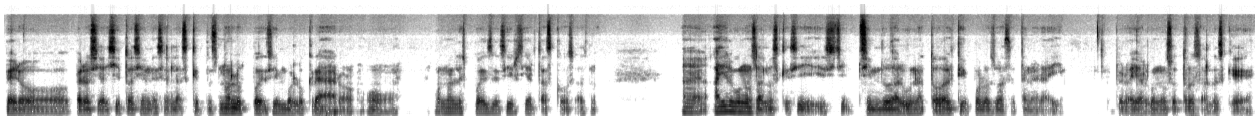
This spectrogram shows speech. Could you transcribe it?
Pero, pero sí hay situaciones en las que pues no los puedes involucrar o, o- o no les puedes decir ciertas cosas, ¿no? Ah, hay algunos a los que sí, sin duda alguna, todo el tiempo los vas a tener ahí. Pero hay algunos otros a los que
